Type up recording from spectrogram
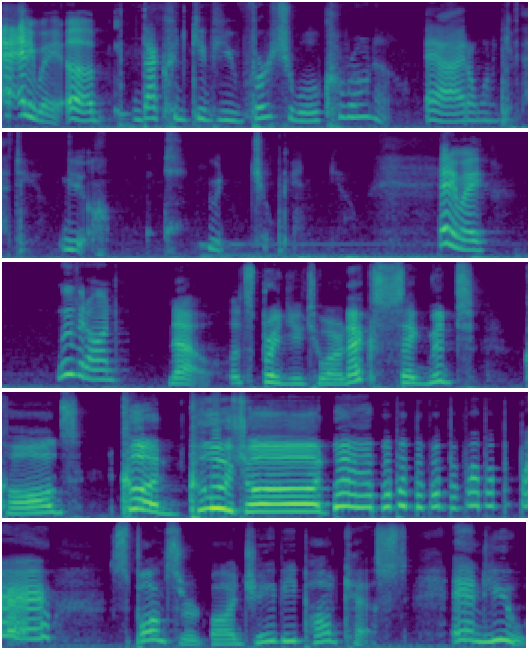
Uh, anyway, uh, that could give you virtual corona. I don't want to give that to you. Ugh. You would choke. You know. Anyway, moving on. Now, let's bring you to our next segment called Conclusion. Sponsored by JB Podcast. And you,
